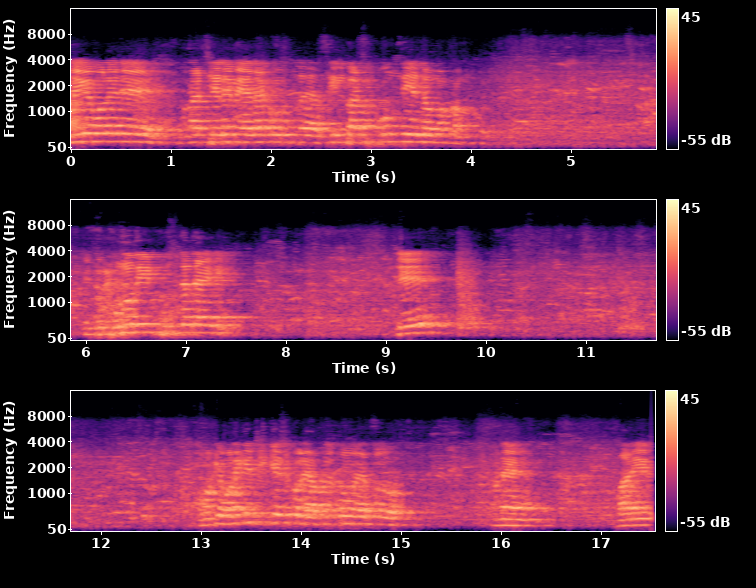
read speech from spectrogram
অনেকে বলে যে ওনার ছেলে মেয়েরা সিলভার স্পুন দিয়ে জন্মগ্রহণ করে। কিন্তু কোনোদিন বুঝতে চাইনি যে আমাকে অনেকে জিজ্ঞেস করে আপনি তো এত মানে বাড়ির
